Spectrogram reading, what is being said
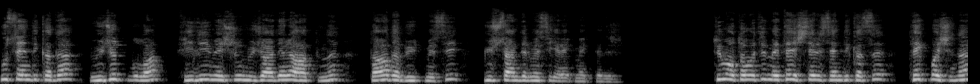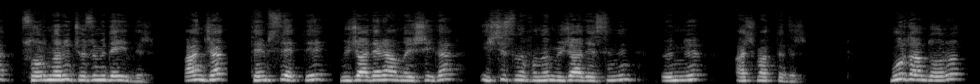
bu sendikada vücut bulan fiili meşru mücadele hattını daha da büyütmesi, güçlendirmesi gerekmektedir. Tüm Otomotiv Metal İşleri Sendikası tek başına sorunların çözümü değildir. Ancak temsil ettiği mücadele anlayışıyla işçi sınıfının mücadelesinin önünü açmaktadır. Buradan doğru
